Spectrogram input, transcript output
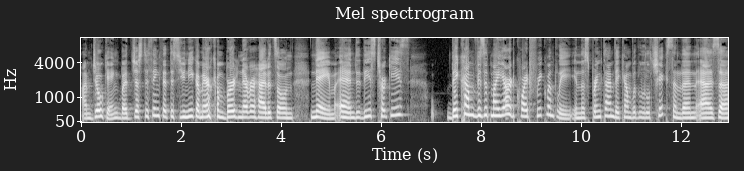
I'm joking, but just to think that this unique American bird never had its own name. And these turkeys, they come visit my yard quite frequently. In the springtime, they come with little chicks, and then as uh,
